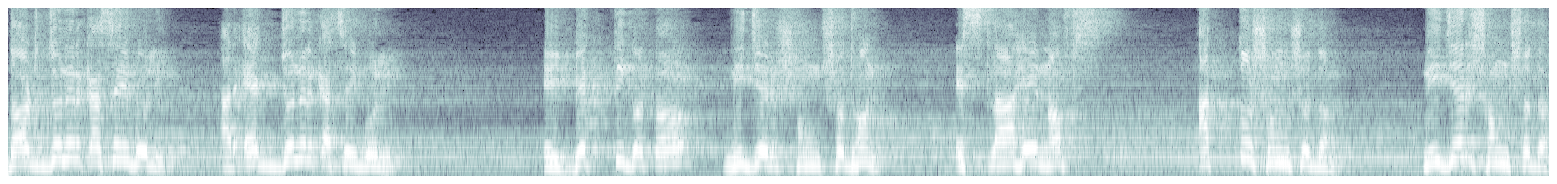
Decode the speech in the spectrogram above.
দশজনের কাছেই বলি আর একজনের কাছেই বলি, এই ব্যক্তিগত নিজের সংশোধন, ইসলাহে নফস, আত্মসংশোধন নিজের সংশোধন।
